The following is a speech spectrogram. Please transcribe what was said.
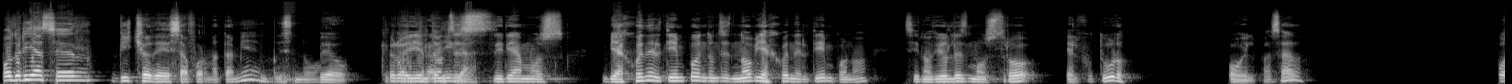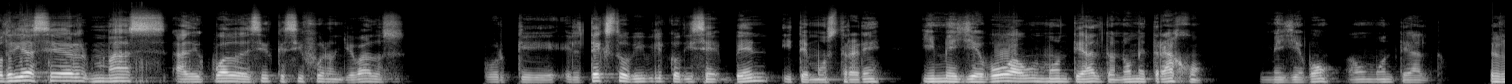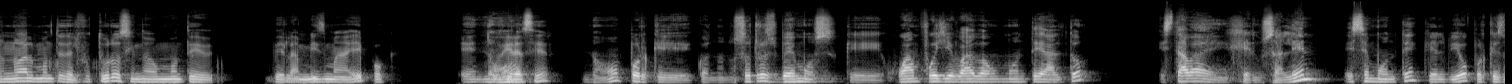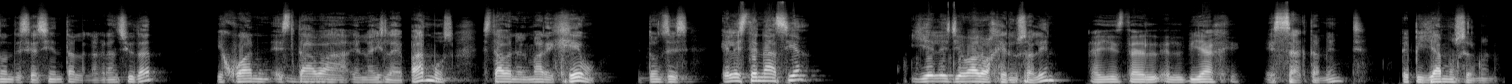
Podría ser dicho de esa forma también, pues no veo que Pero ahí entonces diríamos, viajó en el tiempo, entonces no viajó en el tiempo, ¿no? Sino Dios les mostró el futuro o el pasado. Podría ser más adecuado decir que sí fueron llevados porque el texto bíblico dice, ven y te mostraré. Y me llevó a un monte alto, no me trajo, me llevó a un monte alto. Pero no al monte del futuro, sino a un monte de la misma época. Eh, no, ¿Pudiera ser? No, porque cuando nosotros vemos que Juan fue llevado a un monte alto, estaba en Jerusalén, ese monte que él vio, porque es donde se asienta la gran ciudad, y Juan estaba en la isla de Patmos, estaba en el mar Egeo. Entonces, él está en Asia y él es llevado a Jerusalén. Ahí está el, viaje. Exactamente. Le pillamos, hermano.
